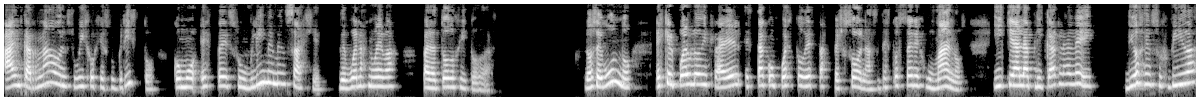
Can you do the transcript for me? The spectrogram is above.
ha encarnado en su Hijo Jesucristo como este sublime mensaje de buenas nuevas para todos y todas. Lo segundo es que el pueblo de Israel está compuesto de estas personas, de estos seres humanos, y que al aplicar la ley, Dios en sus vidas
